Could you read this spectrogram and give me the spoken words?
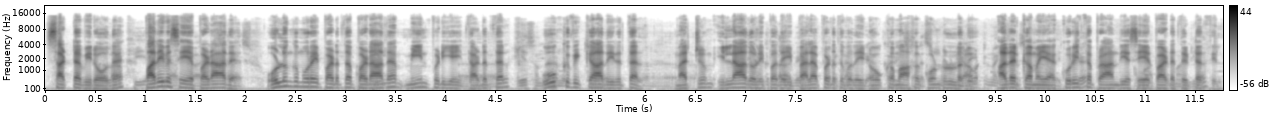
சட்டவிரோத பதிவு செய்யப்படாத ஒழுங்குமுறைப்படுத்தப்படாத மீன்பிடியை தடுத்தல் ஊக்குவிக்காதிருத்தல் மற்றும் இல்லாதொழிப்பதை பலப்படுத்துவதை நோக்கமாக கொண்டுள்ளது. அதற்கமைய குறித்த பிராந்திய செயற்பாட்டு திட்டத்தில்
